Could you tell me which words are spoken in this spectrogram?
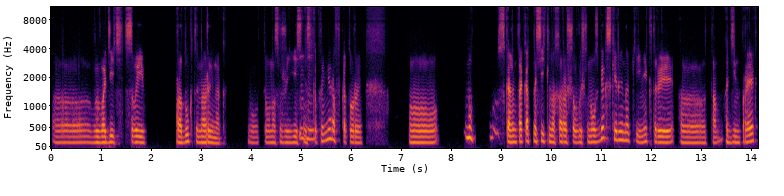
выводить свои продукты на рынок. Вот. И у нас уже есть mm-hmm. несколько примеров, которые ну, скажем так, относительно хорошо вышли на узбекский рынок, и некоторые, там, один проект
